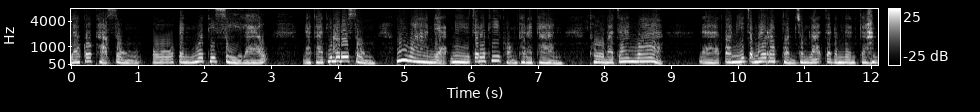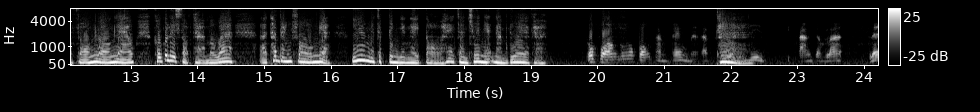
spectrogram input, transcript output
แล้วก็ขาดส่งโอ้เป็นงวดที่ 4 แล้วนะคะที่ไม่ได้ส่งเมื่อวานเนี่ยมีเจ้าหน้าที่ของธนาคาร โทรมาแจ้งว่า นะตอนนี้จะไม่รับผ่อนชำระจะดำเนินการฟ้องร้องแล้ว เขาก็เลยสอบถามมาว่าอ่า ถ้าแบงค์ฟ้องเนี่ย เรื่องมันจะเป็นยังไงต่อให้อาจารย์ช่วยแนะนำด้วยอะค่ะเขาฟ้องเขาก็ฟ้องทางแพ่งนะครับค่ะหนี่ที่ค้างชำระและ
